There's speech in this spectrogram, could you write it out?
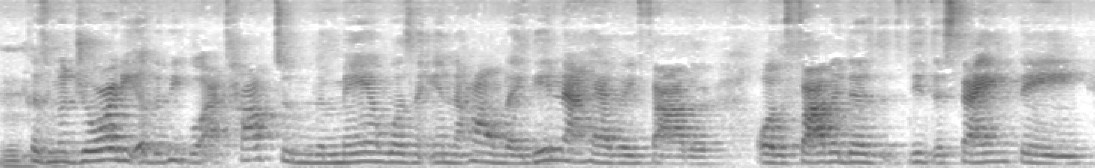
Mm-hmm. Because majority of the people I talked to, the man wasn't in the home. They did not have a father, or the father does did the same thing.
